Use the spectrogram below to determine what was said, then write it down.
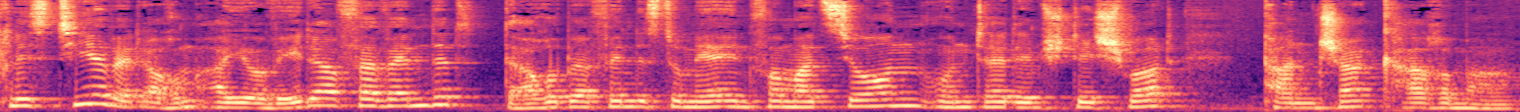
Klistir wird auch im Ayurveda verwendet. Darüber findest du mehr Informationen unter dem Stichwort Panchakarma.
